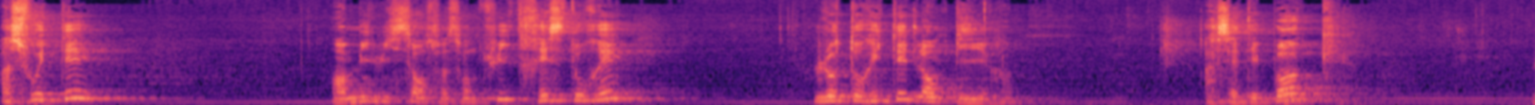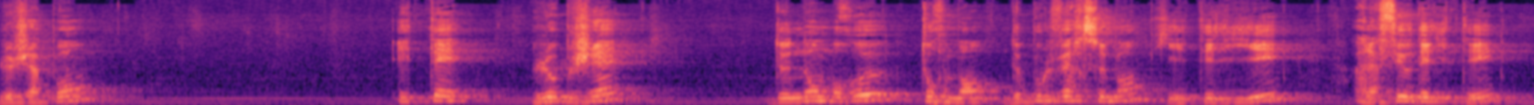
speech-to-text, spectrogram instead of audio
a souhaité, en 1868, restaurer l'autorité de l'Empire. À cette époque, le Japon était l'objet de nombreux tourments, de bouleversements qui étaient liés à la féodalité,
